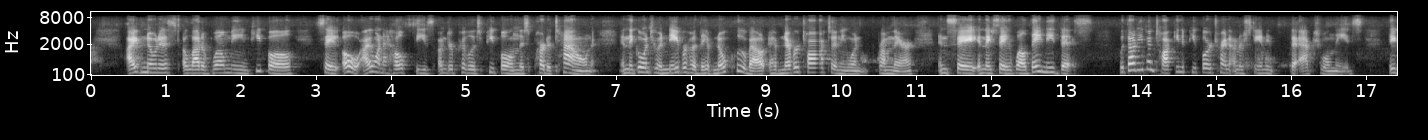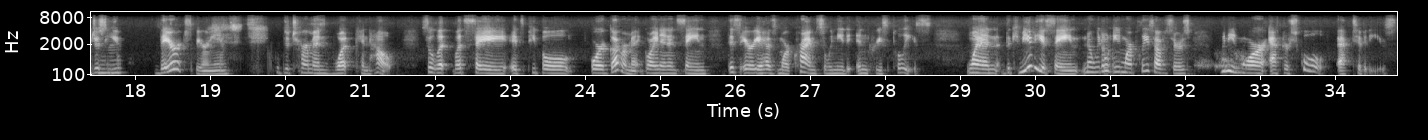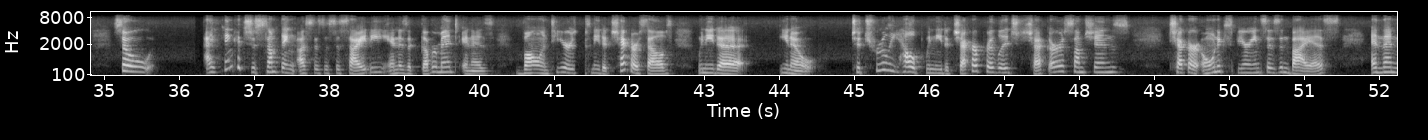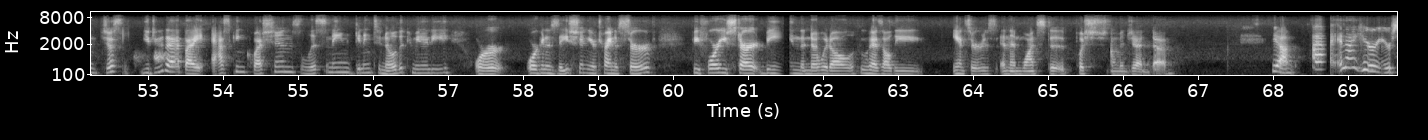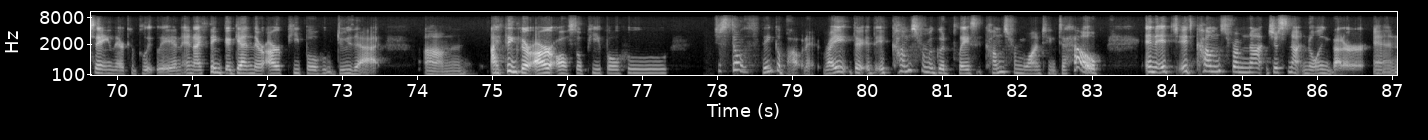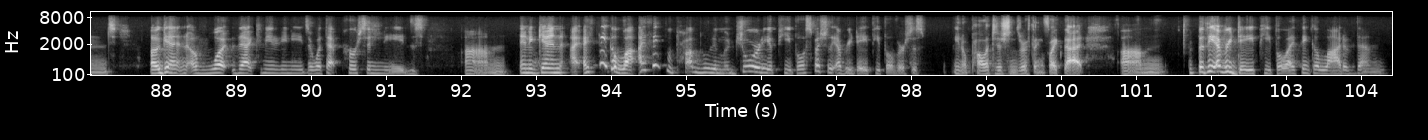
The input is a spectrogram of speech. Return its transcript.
I've noticed a lot of well-meaning people say, Oh, I want to help these underprivileged people in this part of town. And they go into a neighborhood they have no clue about, have never talked to anyone from there, and say, and they say, Well, they need this without even talking to people or trying to understand the actual needs. They just mm-hmm. use their experience to determine what can help. So let, let's say it's people or a government going in and saying, This area has more crime, so we need to increase police when the community is saying, no, we don't need more police officers. we need more after school activities. So I think it's just something us as a society and as a government and as volunteers need to check ourselves. We need to, you know, to truly help, we need to check our privilege, check our assumptions, check our own experiences and bias. And then just you do that by asking questions, listening, getting to know the community or organization you're trying to serve before you start being the know it all who has all the answers and then wants to push some agenda. Yeah, I, and I hear what you're saying there completely. And, and I think, again, there are people who do that. Um, I think there are also people who just don't think about it, right? There, it, it comes from a good place, it comes from wanting to help. And it, it comes from not just not knowing better and again of what that community needs or what that person needs um, and again I, I, think a lot i think probably the majority of people especially everyday people versus you know politicians or things like that um, but the everyday people i think a lot of them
